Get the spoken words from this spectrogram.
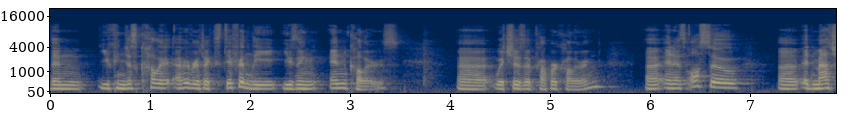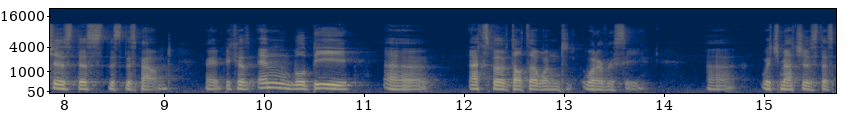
then you can just color every vertex differently using n colors, uh, which is a proper coloring. Uh, and it's also, uh, it matches this, this, this bound, right? Because n will be uh, expo of delta 1, to 1 over c which matches this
